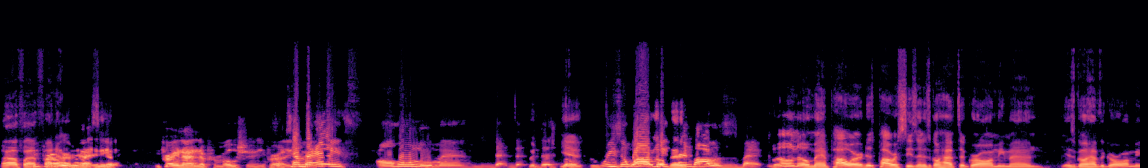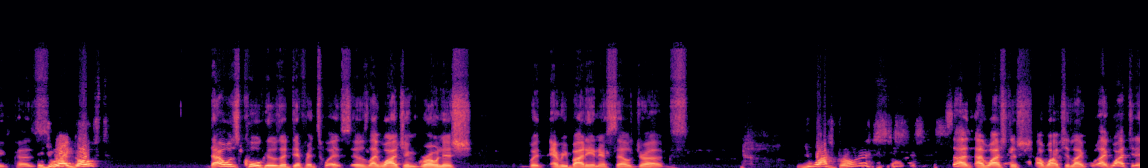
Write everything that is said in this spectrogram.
I'll find, He find probably, out. not in the, he probably not in the promotion. He probably September eighth on Hulu, man. The, the, But, the, yeah. the reason why I I paid know, ten dollars is back. I don't know, man. Power. This power season is gonna have to grow on me, man. It's gonna have to grow on me because Did you like Ghost? that was cool because it was a different twist. It was like watching Grownish, but everybody in there sells drugs. You watched Growners? So I, I watched the. sh- I watch it like like watching it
